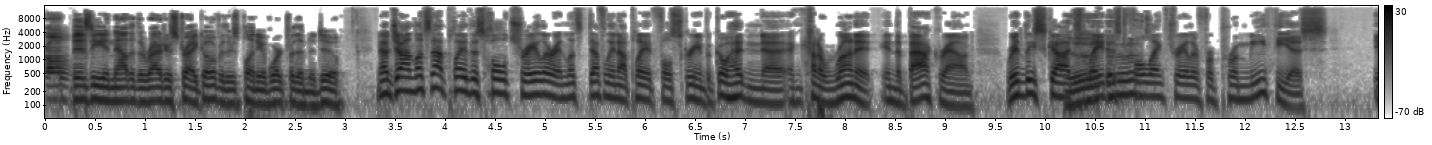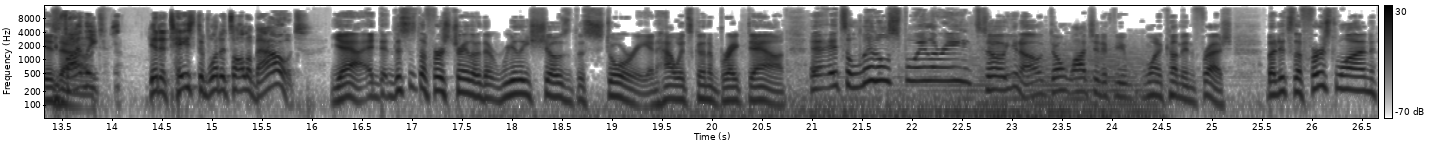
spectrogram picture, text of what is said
all busy. And now that the writers' strike over, there's plenty of work for them to do. Now, John, let's not play this whole trailer, and let's definitely not play it full screen. But go ahead and uh, and kind of run it in the background. Ridley Scott's latest full length trailer for Prometheus is You out. finally get a taste of what it's all about. Yeah, this is the first trailer that really shows the story and how it's going to break down. Uh, It's a little spoilery, so you know, don't watch it if you want to come in fresh. But it's the first one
